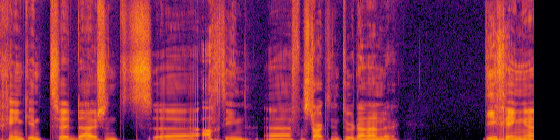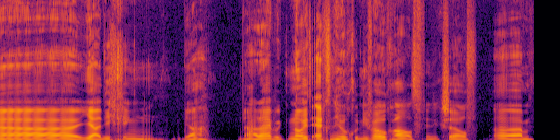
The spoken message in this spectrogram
ging ik in 2018 van start in de Tour Down Under. Die ging, ja, die ging, ja, nou, daar heb ik nooit echt een heel goed niveau gehaald, vind ik zelf. Um,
